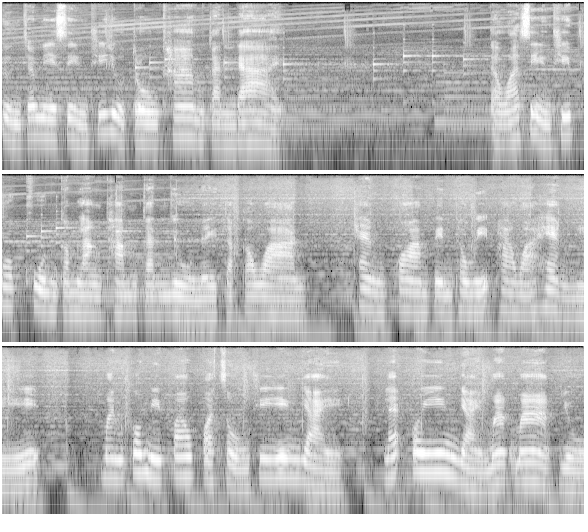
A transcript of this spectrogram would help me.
ถึงจะมีสิ่งที่อยู่ตรงข้ามกันได้ แต่ว่าสิ่งที่พวกคุณกำลังทำกันอยู่ในจักรวาล แห่งความเป็นทวิภาวะแห่งนี้ มันก็มีเป้าประสงค์ที่ยิ่งใหญ่ และก็ยิ่งใหญ่มากๆอยู่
